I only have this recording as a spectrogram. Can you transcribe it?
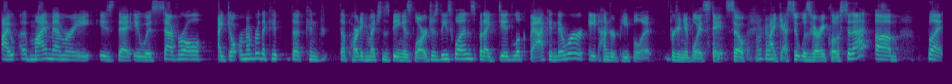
I uh, my memory is that it was several. I don't remember the the the party conventions being as large as these ones, but I did look back and there were 800 people at Virginia Boys State. So okay. I guess it was very close to that. Um, but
